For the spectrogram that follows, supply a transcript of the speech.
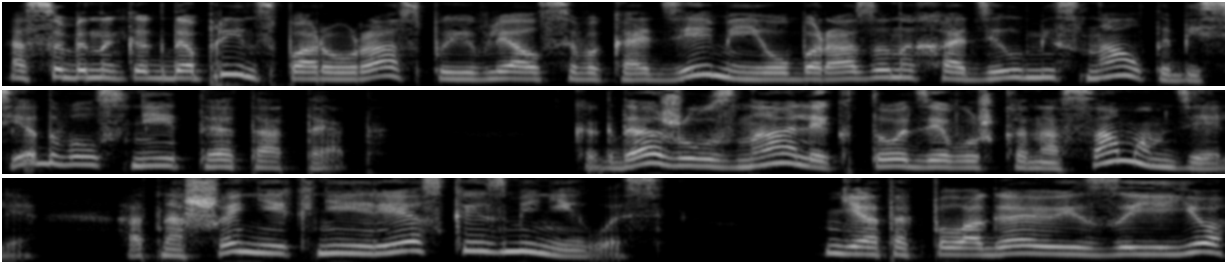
особенно когда принц пару раз появлялся в Академии и оба раза находил мисс Налт и беседовал с ней тет-а-тет. -тет. Когда же узнали, кто девушка на самом деле — отношение к ней резко изменилось. Я так полагаю, из-за ее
